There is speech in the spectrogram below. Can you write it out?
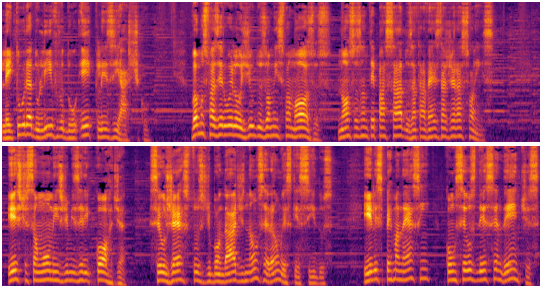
Leitura do livro do Eclesiástico. Vamos fazer o elogio dos homens famosos, nossos antepassados através das gerações. Estes são homens de misericórdia seus gestos de bondade não serão esquecidos. Eles permanecem com seus descendentes,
